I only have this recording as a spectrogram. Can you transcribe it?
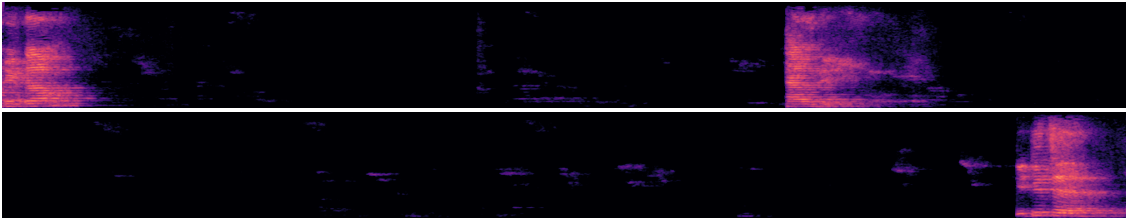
become healthy It is a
